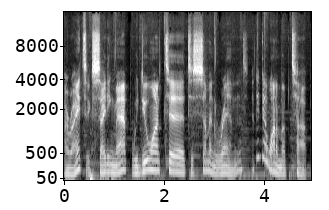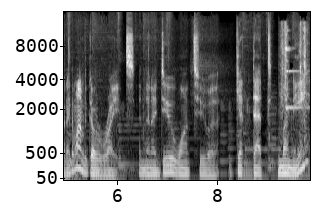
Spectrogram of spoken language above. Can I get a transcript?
All right, exciting map. We do want to to summon Rend. I think I want him up top, but I don't want him to go right. And then I do want to uh, get that money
